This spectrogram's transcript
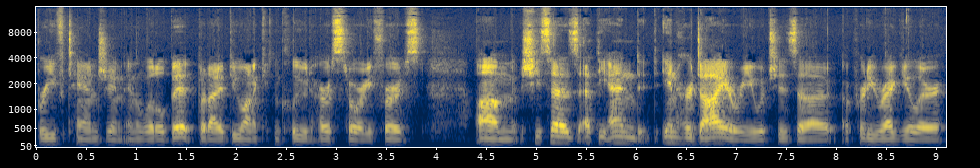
brief tangent in a little bit, but I do want to conclude her story first. Um, she says at the end in her diary, which is a, a pretty regular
